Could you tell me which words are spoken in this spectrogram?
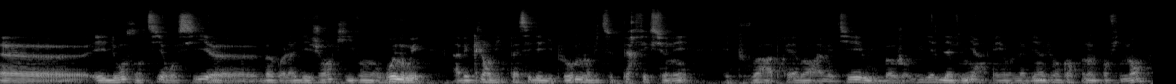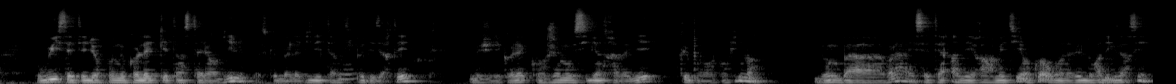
Euh, et donc, on tire aussi bah voilà, des gens qui vont renouer avec l'envie de passer des diplômes, l'envie de se perfectionner et de pouvoir après avoir un métier où bah, aujourd'hui il y a de l'avenir. Et on l'a bien vu encore pendant le confinement. Oui, ça a été dur pour nos collègues qui étaient installés en ville, parce que bah, la ville était un Oui. petit peu désertée. Mais j'ai des collègues qui ont jamais aussi bien travaillé que pendant le confinement. Donc bah voilà, et c'était un des rares métiers encore où on avait le droit d'exercer.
